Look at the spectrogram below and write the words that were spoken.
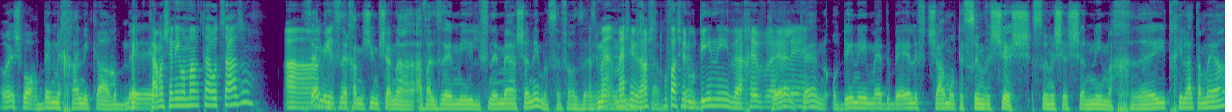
רואה, יש בו הרבה מכניקה, הרבה... כמה שנים אמרת ההוצאה הזו? אה, זה מלפני 50 שנה, אבל זה מלפני 100 שנים, הספר הזה. אז 100 שנים, זה ממש. תקופה של כן. הודיני והחבר'ה כן, האלה. כן, אודיני מת ב-1926, 26 שנים אחרי תחילת המאה,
